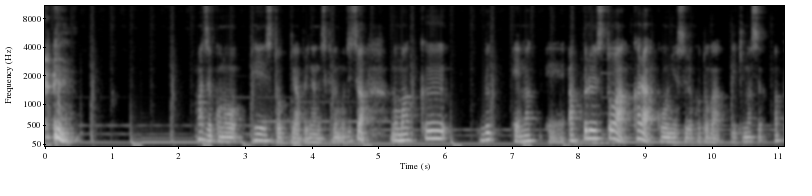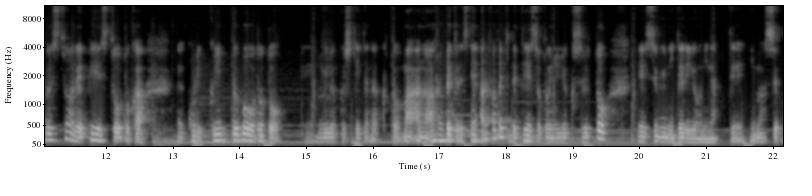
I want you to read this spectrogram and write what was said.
まずこのペーストっていうアプリなんですけども、実はの MacBook えーまえー Apple Store から購入することができます。Apple Store でペーストとか、えークリップボードと入力していただくと、まあ、あのアルファベットですね。アルファベットでペーストと入力すると、えすぐに出るようになっています。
